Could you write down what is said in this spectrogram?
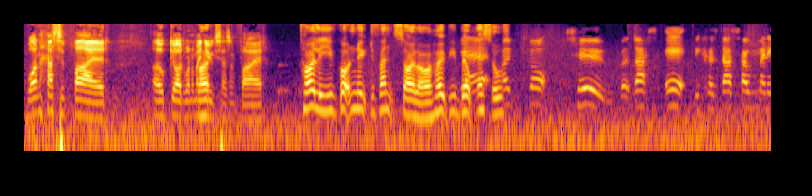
One hasn't fired. Oh god, one of my Right. nukes hasn't fired. Tyler, you've got a nuke defense silo. I hope you built yeah, missiles. I've got two, but that's it because that's how many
